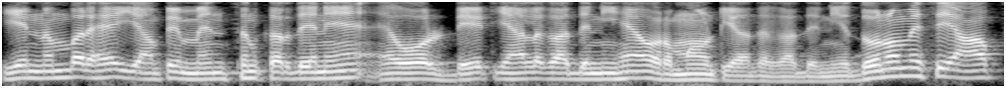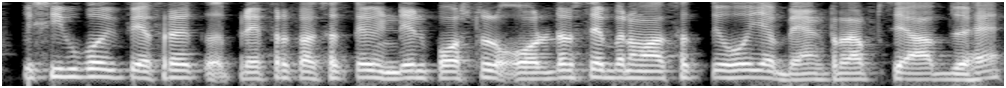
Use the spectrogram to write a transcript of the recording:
ये नंबर है, यहाँ पे मेंशन कर देने हैं और डेट यहाँ लगा देनी है और अमाउंट यहाँ लगा देनी है। दोनों में से आप किसी को भी प्रेफर प्रेफर कर सकते हो। इंडियन पोस्टल ऑर्डर से बनवा सकते हो या बैंक ड्राफ्ट से आप जो है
